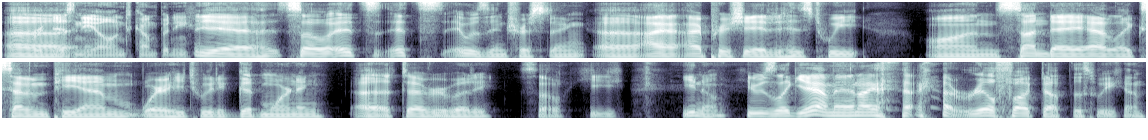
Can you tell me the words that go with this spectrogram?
Uh, Disney owned company. Yeah, so it's it's it was interesting. Uh, I I appreciated his tweet on Sunday at like 7 p.m. where he tweeted "Good morning" uh, to everybody. So he, you know, he was like, "Yeah, man, I, I got real fucked up this weekend."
